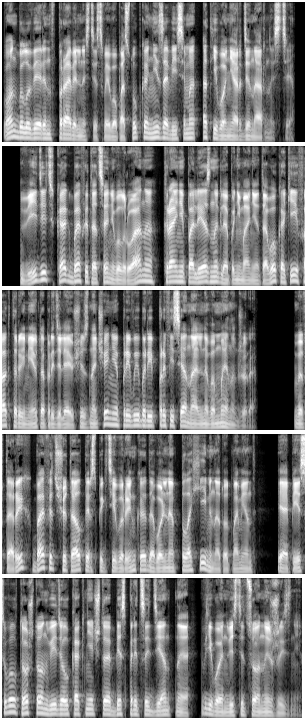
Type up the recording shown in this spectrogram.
он был уверен в правильности своего поступка независимо от его неординарности. Видеть, как Баффет оценивал Руана, крайне полезно для понимания того, какие факторы имеют определяющее значение при выборе профессионального менеджера. Во-вторых, Баффет считал перспективы рынка довольно плохими на тот момент и описывал то, что он видел как нечто беспрецедентное в его инвестиционной жизни.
